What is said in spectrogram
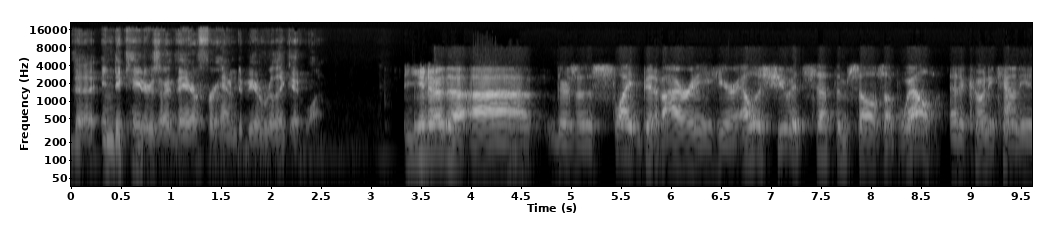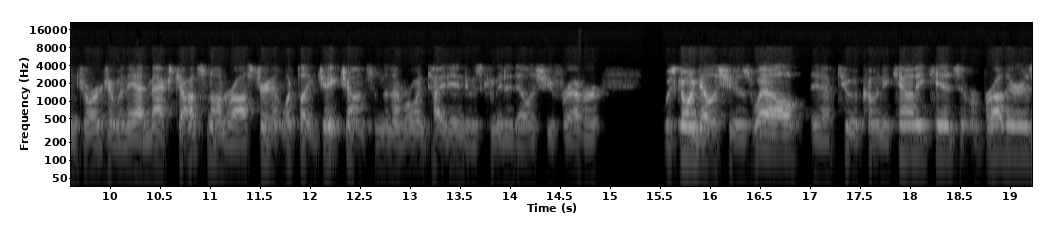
the indicators are there for him to be a really good one. You know, the uh, there's a slight bit of irony here. LSU had set themselves up well at Oconee County in Georgia when they had Max Johnson on roster, and it looked like Jake Johnson, the number one tight end who was committed to LSU forever, was going to LSU as well. They'd have two Oconee County kids that were brothers.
